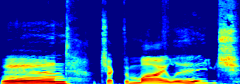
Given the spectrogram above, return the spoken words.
And check the mileage.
